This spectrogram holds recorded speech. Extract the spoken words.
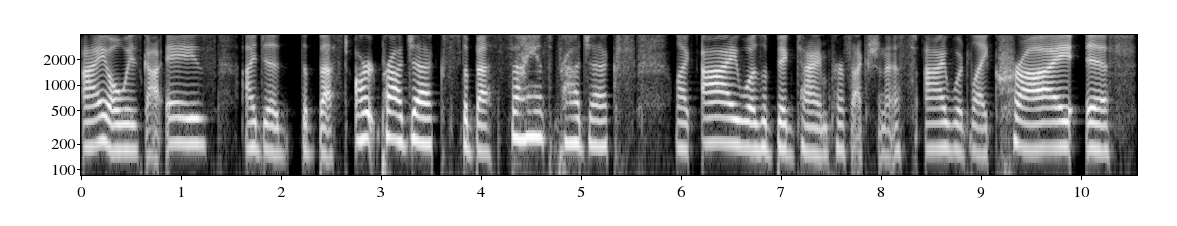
I always got A's. I did the best art projects, the best science projects. Like, I was a big time perfectionist. I would like cry if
